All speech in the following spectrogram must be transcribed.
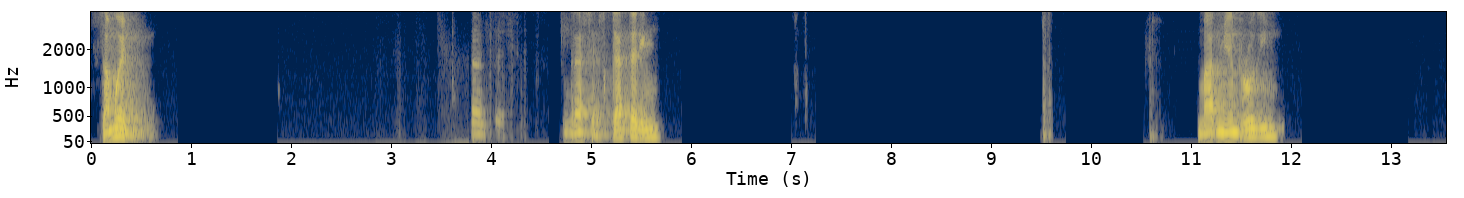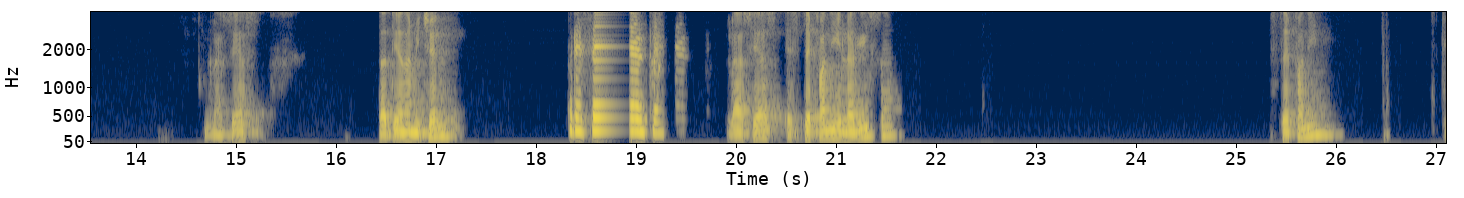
Samuel. Gracias. Catherine. Marmin Rudy. Gracias. Tatiana Michelle. Presente. Gracias. Stephanie Larisa. Stephanie. Ok.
